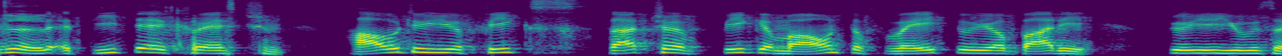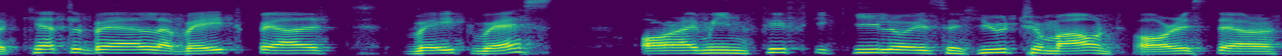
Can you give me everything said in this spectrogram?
Little detailed question. How do you fix such a big amount of weight to your body? Do you use a kettlebell, a weight belt, weight vest? Or, I mean, 50 kilo is a huge amount. Or is there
